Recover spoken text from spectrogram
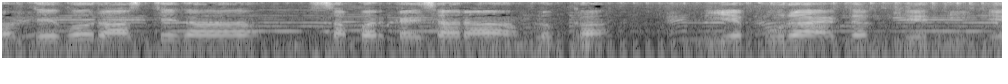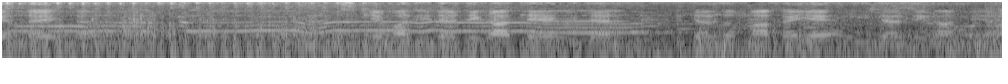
और देखो रास्ते का सफ़र कैसा रहा हम लोग का। ये पूरा एकदम खेती खेत है इधर। उसके बाद इधर दिखाते हैं इधर इधर तो मकई है इधर दिखाते हैं।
